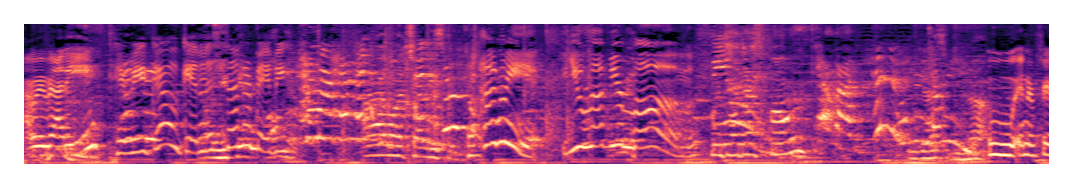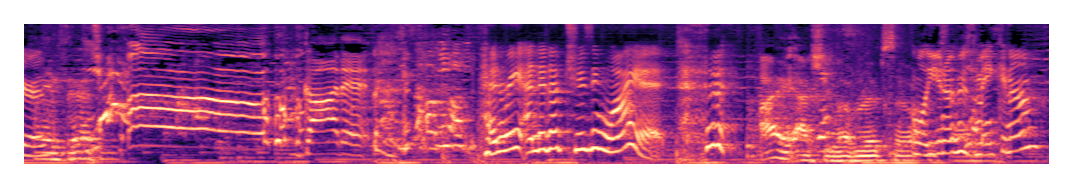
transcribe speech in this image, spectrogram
Are we ready? Here we go. Get in the you center, can- baby. I want Chinese food. Come. Henry, you love your mom. With Dada's phone? You guys do. Ooh, interference. And fair. Oh, got it. Henry ended up choosing Wyatt. I actually love ribs, so. Well, you know who's making them?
